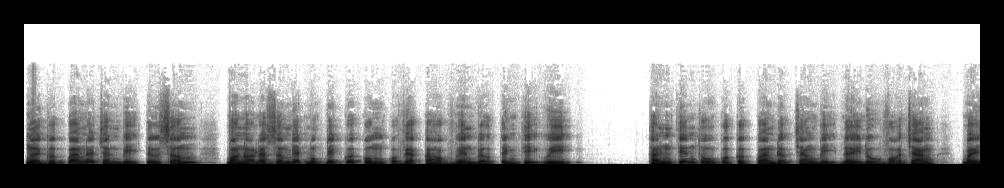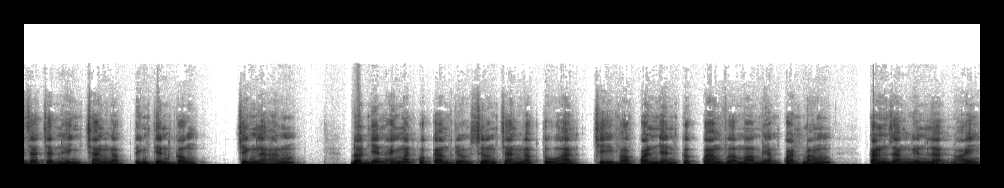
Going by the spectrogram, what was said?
Người cực quang đã chuẩn bị từ sớm, bọn họ đã sớm biết mục đích cuối cùng của việc các học viên biểu tình thị uy. Thần tiễn thủ của cực quang được trang bị đầy đủ võ trang, bày ra trận hình tràn ngập tính tiến công. Chính là hắn. Đột nhiên ánh mắt của Cam Tiểu Sương tràn ngập thù hận, chỉ vào quan nhân cực quang vừa mở miệng quát mắng, cắn răng nghiến lợi nói.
